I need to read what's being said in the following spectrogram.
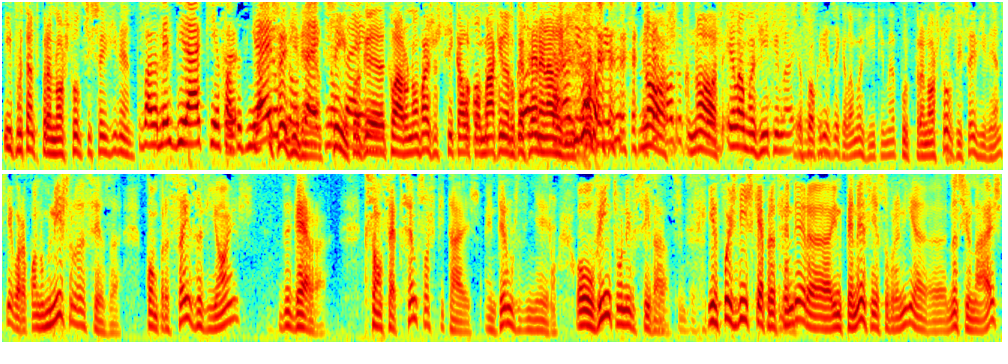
E, portanto, para nós todos isso é evidente. Provavelmente dirá que é falta de Eh, dinheiro, não, isso é evidente, tem... Sim, tem... porque, claro, não vai justificá-lo com a máquina do café nem nada disso. É Nós, nós, ele é uma vítima, eu só queria dizer que ele é uma vítima, porque para nós todos isso é evidente. E agora, quando o Ministro da Defesa compra seis aviões de guerra, que são 700 hospitais em termos de dinheiro, ou 20 universidades, e depois diz que é para defender a independência e a soberania eh, nacionais,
